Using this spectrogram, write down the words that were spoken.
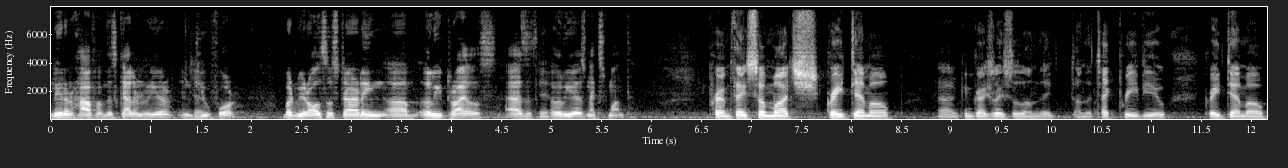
later half of this calendar year in Q4. But we're also starting um, early trials as Yeah. early as next month. Prem, thanks so much. Great demo. Uh, congratulations on the on the tech preview. Great demo.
